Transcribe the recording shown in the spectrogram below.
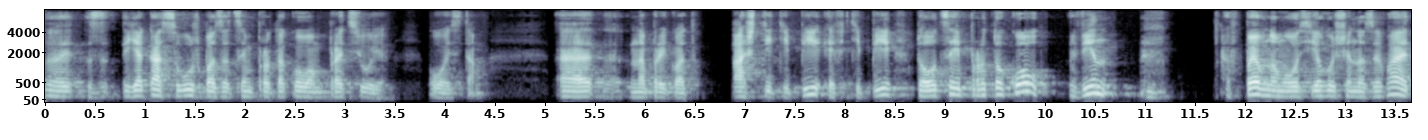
е, яка служба за цим протоколом працює. Ось там. Е, наприклад, HTTP, FTP, то оцей протокол, він в певному, ось його ще називають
